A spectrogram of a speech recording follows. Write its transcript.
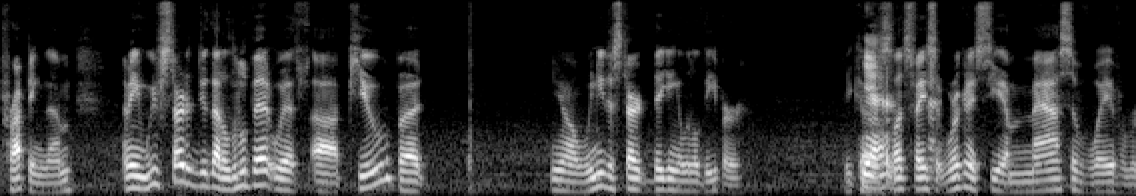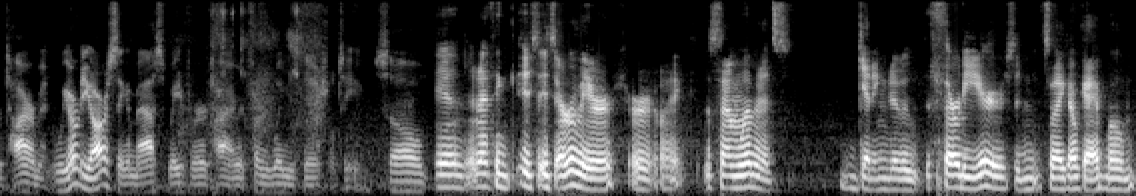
prepping them. I mean, we've started to do that a little bit with uh, Pugh, but you know we need to start digging a little deeper because yeah. let's face it, we're going to see a massive wave of retirement. We already are seeing a massive wave of retirement from the women's national team. So and and I think it's it's earlier for like some women. It's getting to 30 years, and it's like, okay, boom.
